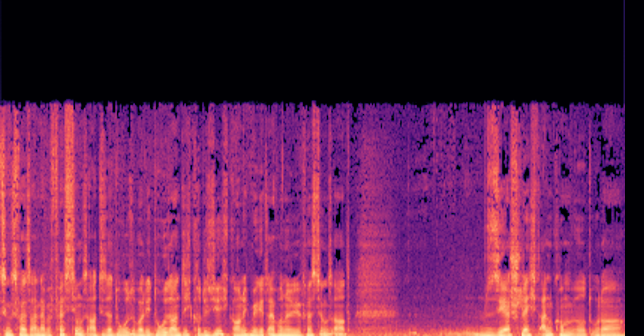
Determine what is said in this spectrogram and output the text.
beziehungsweise an der Befestigungsart dieser Dose, weil die Dose an sich kritisiere ich gar nicht, mir geht es einfach nur um die Befestigungsart, sehr schlecht ankommen wird oder,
